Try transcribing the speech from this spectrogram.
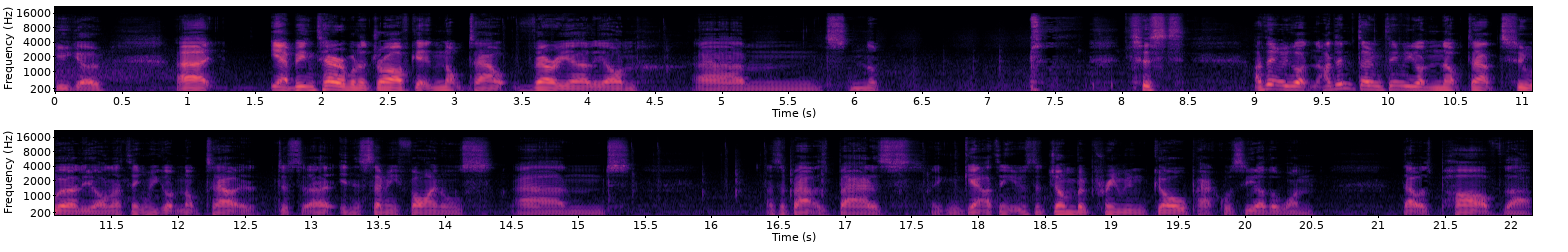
Gigo. Uh, yeah, being terrible at draft, getting knocked out very early on. Um, not just. I think we got. I didn't don't think we got knocked out too early on. I think we got knocked out just uh, in the semi-finals, and that's about as bad as they can get. I think it was the Jumbo Premium Gold Pack was the other one that was part of that.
